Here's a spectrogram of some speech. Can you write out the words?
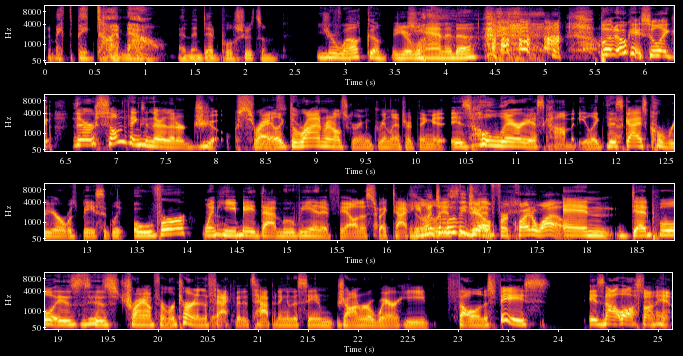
Gonna make the big time now." And then Deadpool shoots him. You're welcome, You're Canada. but okay, so like there are some things in there that are jokes, right? Yes. Like the Ryan Reynolds Green, Green Lantern thing is hilarious comedy. Like this guy's career was basically over when he made that movie and it failed as spectacularly. He went to movie jail did. for quite a while. And Deadpool is his triumphant return. And the fact that it's happening in the same genre where he fell on his face is not lost on him,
